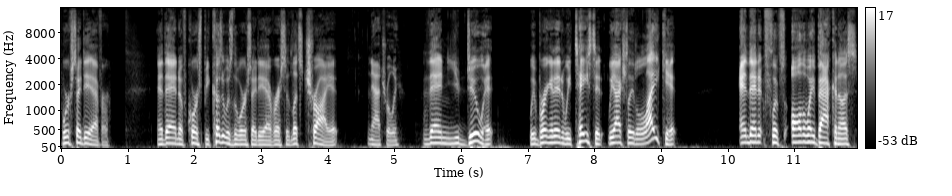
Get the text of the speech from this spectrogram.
worst idea ever. And then, of course, because it was the worst idea ever, I said, let's try it. Naturally. Then you do it. We bring it in, we taste it, we actually like it. And then it flips all the way back on us.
